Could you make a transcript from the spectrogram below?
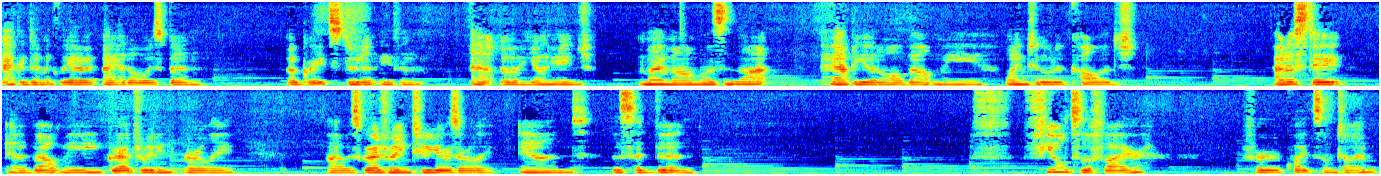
academically I, I had always been a great student even at a young age. My mom was not happy at all about me wanting to go to college out of state and about me graduating early. I was graduating two years early, and this had been fuel to the fire for quite some time.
